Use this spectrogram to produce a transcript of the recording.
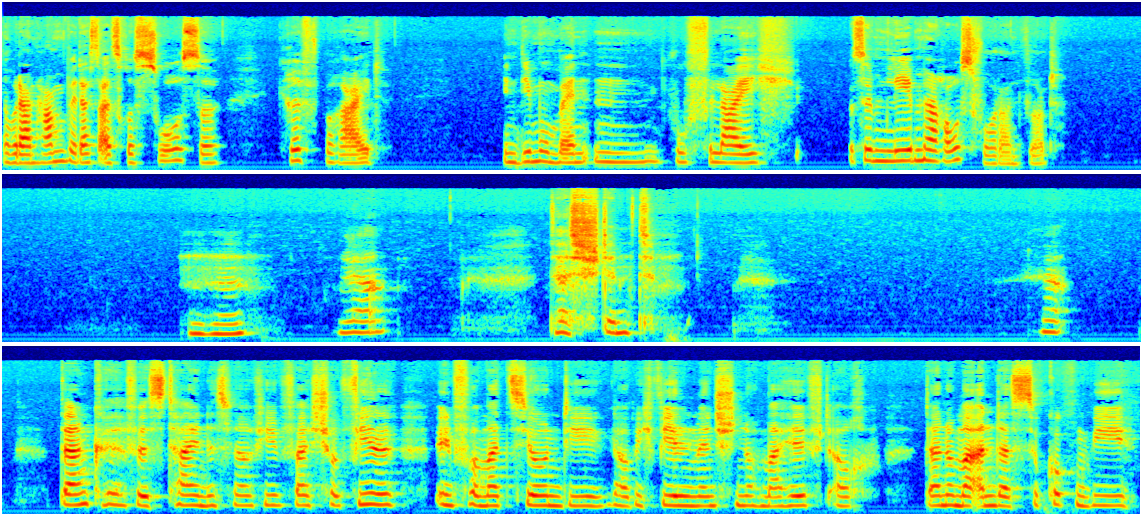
aber dann haben wir das als Ressource griffbereit in den Momenten, wo vielleicht es im Leben herausfordernd wird. Mhm. Ja, das stimmt. Ja. Danke fürs Teilen. Das war auf jeden Fall schon viel Information, die, glaube ich, vielen Menschen nochmal hilft, auch da nochmal anders zu gucken, wie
